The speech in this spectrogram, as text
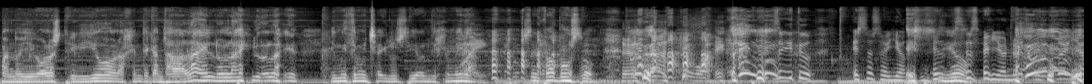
cuando llegó al estribillo, la gente cantaba Lailo, Lailo, Lailo. Y me hizo mucha ilusión. Dije, mira, Guay. soy famoso. Qué guay. Sí, tú. Eso soy yo. Ese soy yo. Eso soy yo, no ese soy yo.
